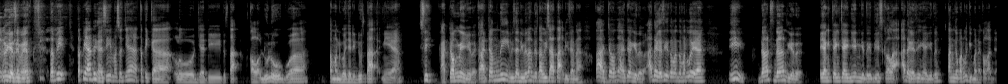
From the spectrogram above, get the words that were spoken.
Bener gak sih Mer? Tapi tapi ada gak sih maksudnya ketika lu jadi duta kalau dulu gua teman gue jadi duta nih ya sih kacong nih gitu kacong nih bisa dibilang duta wisata di sana kacong kacong gitu ada gak sih teman-teman lu yang ih dance dance gitu yang ceng-cengin gitu di sekolah ada gak sih kayak gitu? Tanggapan lu gimana kalau ada?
